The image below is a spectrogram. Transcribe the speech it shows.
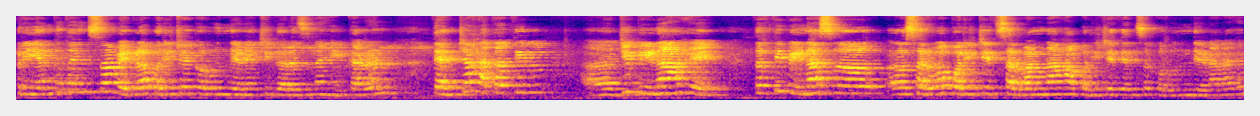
प्रियंकाताईंचा वेगळा परिचय करून देण्याची गरज नाही. कारण त्यांच्या हातातील जी वीणा आहे तर ती वीणाच सर्व परिचित सर्वांना हा परिचय त्यांचं करून देणार आहे.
